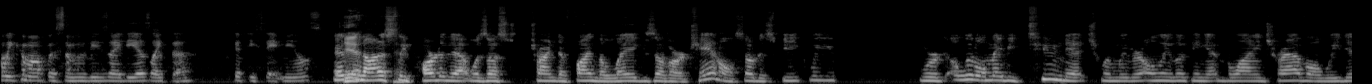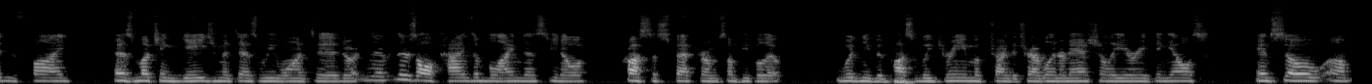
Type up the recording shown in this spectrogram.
we come up with some of these ideas like the 50 state meals. And, Yeah. and honestly, part of that was us trying to find the legs of our channel, so to speak. We were a little maybe too niche when we were only looking at blind travel. We didn't find as much engagement as we wanted, or there, there's all kinds of blindness, you know, across the spectrum. Some people that wouldn't even possibly dream of trying to travel internationally or anything else. And so um,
